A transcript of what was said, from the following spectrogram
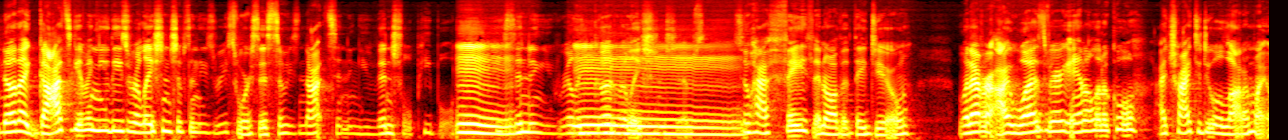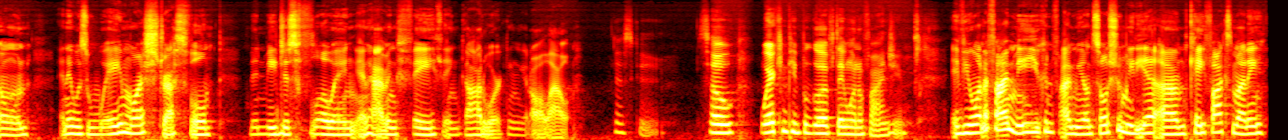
know that God's giving you these relationships and these resources. So He's not sending you vengeful people. He's Mm. sending you really good relationships. Mm. So have faith in all that they do. Whenever I was very analytical, I tried to do a lot on my own, and it was way more stressful than me just flowing and having faith in God working it all out. That's good. So, where can people go if they want to find you? If you want to find me, you can find me on social media, um, K Fox Money.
